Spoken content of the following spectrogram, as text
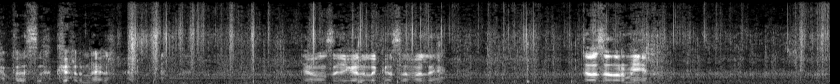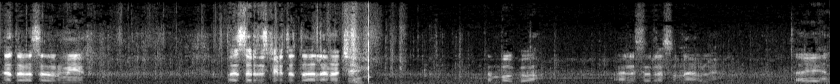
¿Qué pasó, carnal? Ya vamos a llegar a la casa, ¿vale? ¿Te vas a dormir? No te vas a dormir. ¿Vas a estar despierto toda la noche? Tampoco. Bueno, eso es razonable. Está bien.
